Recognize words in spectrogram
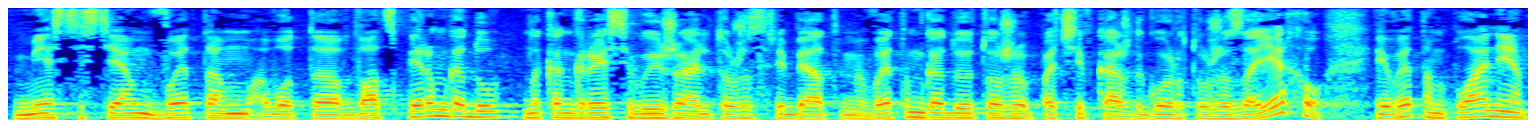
Вместе с тем в этом, вот э, в 21 году на конгрессе выезжали тоже с ребятами, в этом году я тоже почти в каждый город уже заехал, и в этом плане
